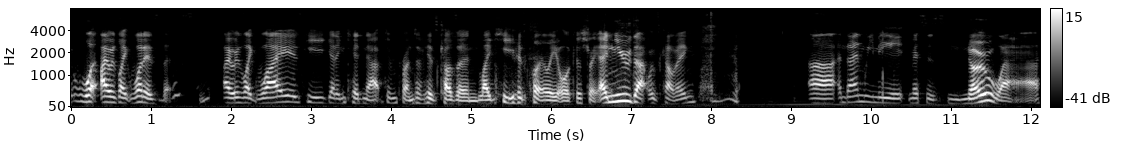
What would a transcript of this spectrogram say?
what? I was like, what is this? I was like, why is he getting kidnapped in front of his cousin? Like he has clearly orchestrated. I knew that was coming. Uh, and then we meet Mrs. Nowhere,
